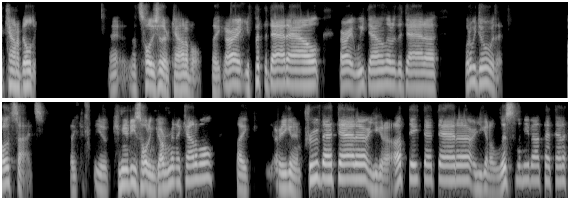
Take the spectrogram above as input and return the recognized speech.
accountability. Uh, Let's hold each other accountable. Like, all right, you put the data out. All right, we downloaded the data. What are we doing with it? Both sides. Like, you know, communities holding government accountable. Like, are you going to improve that data? Are you going to update that data? Are you going to listen to me about that data?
